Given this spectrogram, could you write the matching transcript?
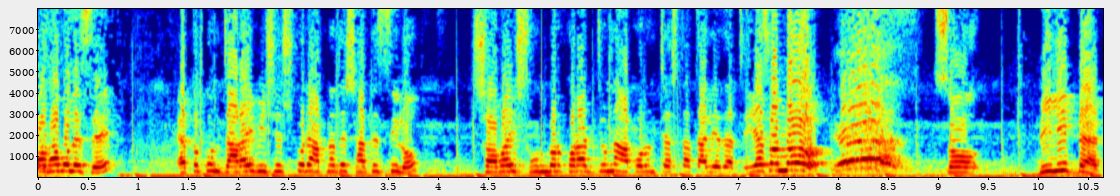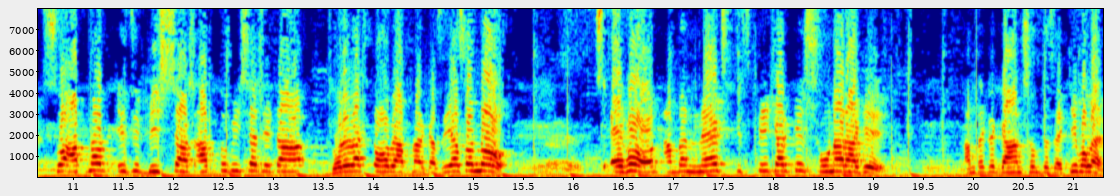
কথা বলেছে এতক্ষণ যারাই বিশেষ করে আপনাদের সাথে ছিল সবাই সুন্দর করার জন্য আপরণ চেষ্টা চালিয়ে যাচ্ছে। Yes or no so believe that so আপনার এই যে বিশ্বাস আত্মবিশ্বাস এটা ধরে রাখতে হবে আপনার কাছে। ইয়েস অর নো এখন আমরা নেক্সট স্পিকারকে শোনার আগে আমরা একটা গান শুনতে চাই। কি বলেন?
